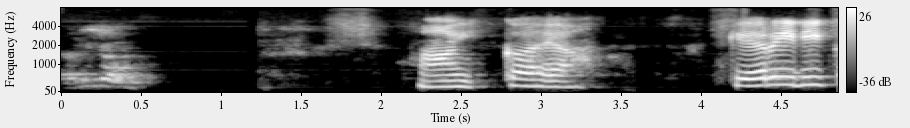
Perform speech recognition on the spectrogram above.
Arriba. ആ ഇക്കായ. കേറിയിരിക്ക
